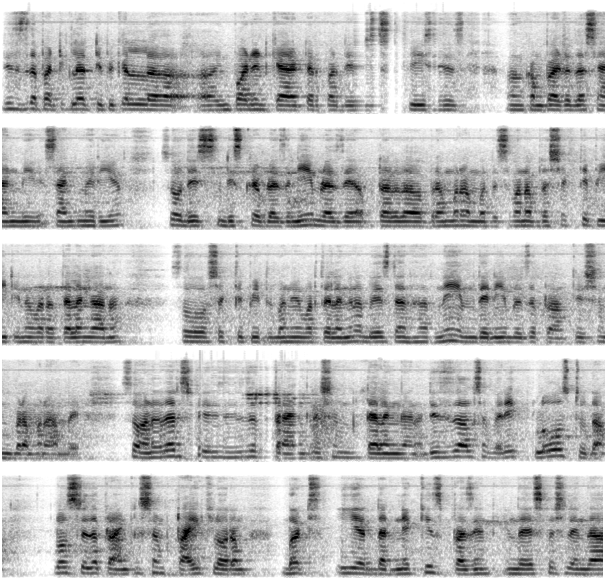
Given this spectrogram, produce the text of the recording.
this is the particular typical uh, uh, important character for this species uh, compared to the San Saint Maria. So this described as a name as a, after the Brahmarama, this is one of the Shakti Peeth in our Telangana. So Shakti Peeth in our Telangana based on her name, they named as a Pancratium Brahmarambe. So another species is a Pancratium Telangana. This is also very close to the close to the pancratium triflorum but here the neck is present in the especially in the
